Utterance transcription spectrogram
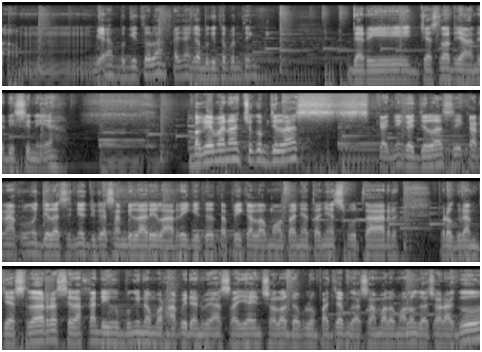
Um, ya begitulah, kayaknya nggak begitu penting dari Jazzler yang ada di sini ya. Bagaimana cukup jelas? Kayaknya gak jelas sih karena aku ngejelasinnya juga sambil lari-lari gitu. Tapi kalau mau tanya-tanya seputar program Jazzler silahkan dihubungi nomor HP dan WA saya Insya Allah 24 jam gak usah malu-malu gak usah ragu.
